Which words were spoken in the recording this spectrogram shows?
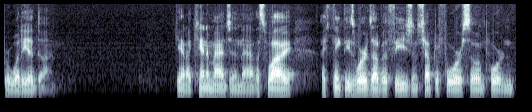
for what he had done. Again, I can't imagine that. That's why I think these words out of Ephesians chapter 4 are so important.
